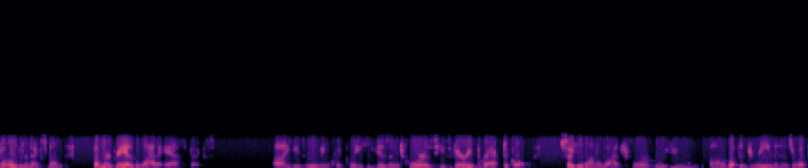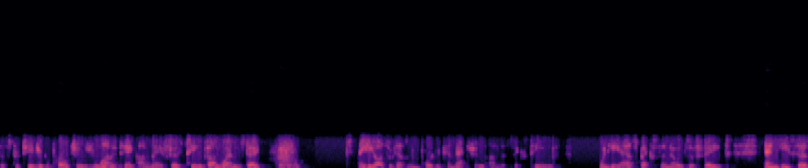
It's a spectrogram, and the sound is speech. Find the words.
know, over the next month. But Mercury has a lot of aspects. Uh, he's moving quickly. He is in Taurus. He's very practical. So you want to watch for who you, uh, what the dream is, or what the strategic approaches you want to take on May 15th on Wednesday. He also has an important connection on the 16th when he aspects the nodes of fate. And he says,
